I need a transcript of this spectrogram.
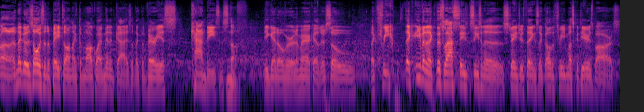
uh, and then there's always a debate on like the Mogwai Minute guys of like the various candies and stuff you get over in America. They're so like three, like even like this last se- season of Stranger Things, like oh the Three Musketeers bars.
